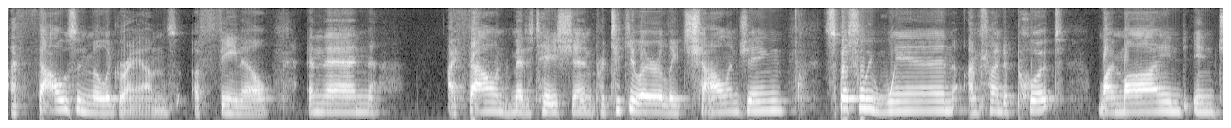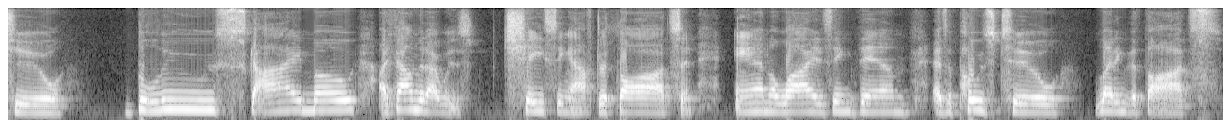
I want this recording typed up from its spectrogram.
a thousand milligrams of phenyl and then I found meditation particularly challenging, especially when I'm trying to put my mind into blue sky mode. I found that I was chasing after thoughts and analyzing them as opposed to letting the thoughts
